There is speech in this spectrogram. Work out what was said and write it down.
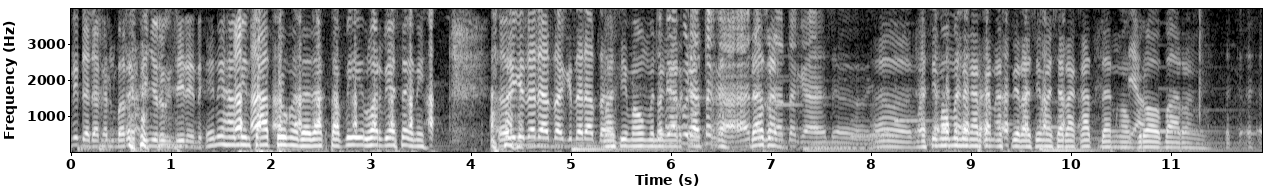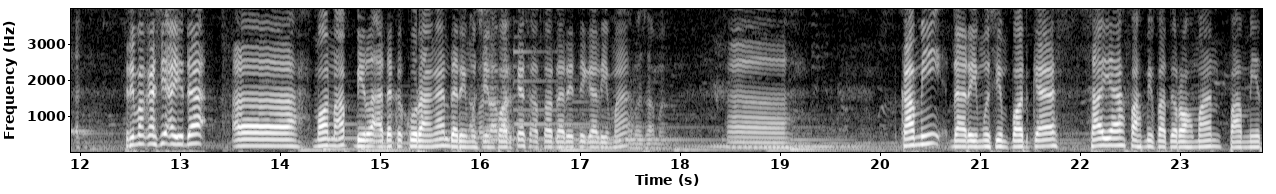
ini dadakan banget nih nyuruh ke sini nih. Ini Hamin satu ngedadak tapi luar biasa ini. Tapi kita datang, kita datang. Masih mau Tapi aku mendengarkan datang kan, aku datang. datang kan. Oh, ya. Eh, masih mau mendengarkan aspirasi masyarakat dan ngobrol bareng. Terima kasih Ayuda. Eh, mohon maaf bila ada kekurangan dari musim Sama-sama. podcast atau dari 35. Sama-sama. Eh, kami dari musim podcast, saya Fahmi Fatur Rahman pamit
